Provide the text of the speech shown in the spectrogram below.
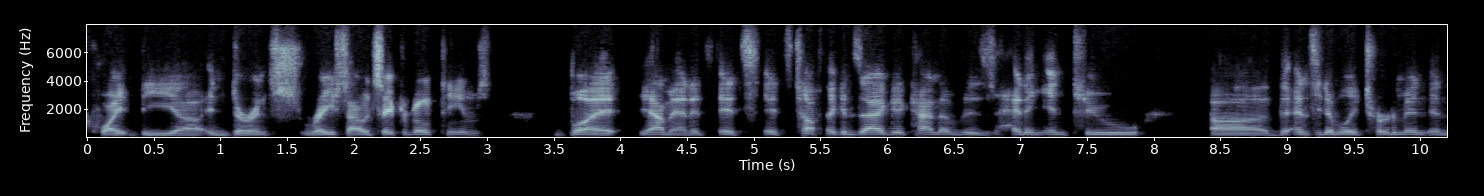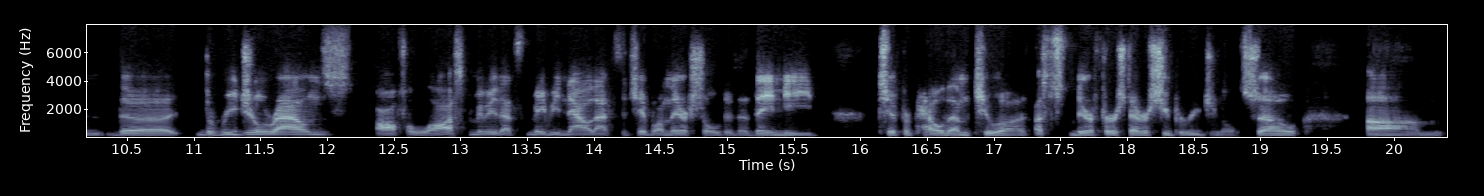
quite the uh, endurance race, I would say, for both teams but yeah, man, it's it's it's tough that Gonzaga kind of is heading into uh, the NCAA tournament and the the regional rounds off a loss. Maybe that's maybe now that's the chip on their shoulder that they need to propel them to a, a their first ever super regional. So, um,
